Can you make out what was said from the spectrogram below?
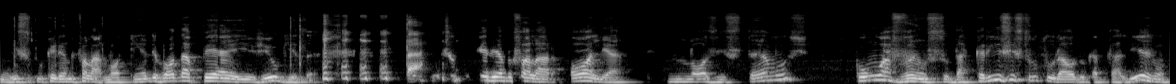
isso estou querendo falar, notinha de rodapé aí, viu, Guida? tá. Isso estou querendo falar, olha, nós estamos com o avanço da crise estrutural do capitalismo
